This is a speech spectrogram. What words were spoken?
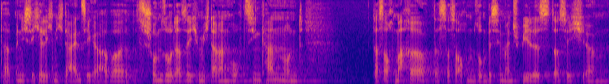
da bin ich sicherlich nicht der Einzige, aber es ist schon so, dass ich mich daran hochziehen kann und das auch mache, dass das auch so ein bisschen mein Spiel ist, dass ich ähm,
